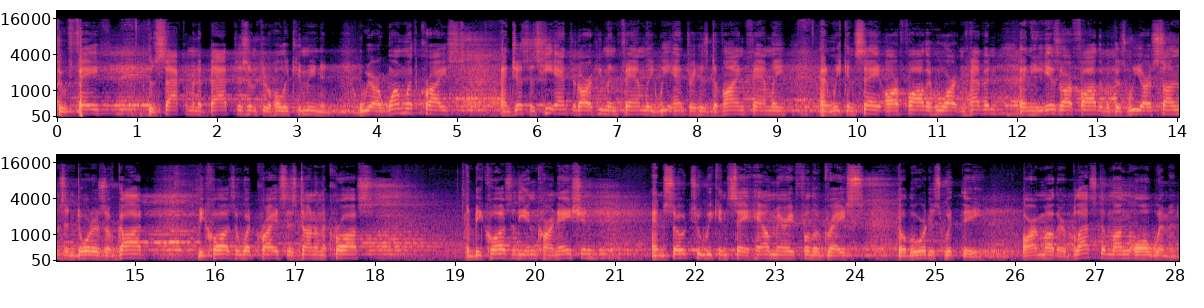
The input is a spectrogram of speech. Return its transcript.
through faith, through the sacrament of baptism, through Holy Communion. We are one with Christ, and just as he entered our human family, we enter his divine family, and we can say, Our Father who art in heaven, and he is our Father because we are sons and daughters of God because of what Christ has done on the cross. And because of the incarnation, and so too we can say, Hail Mary, full of grace, the Lord is with thee, our mother, blessed among all women.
